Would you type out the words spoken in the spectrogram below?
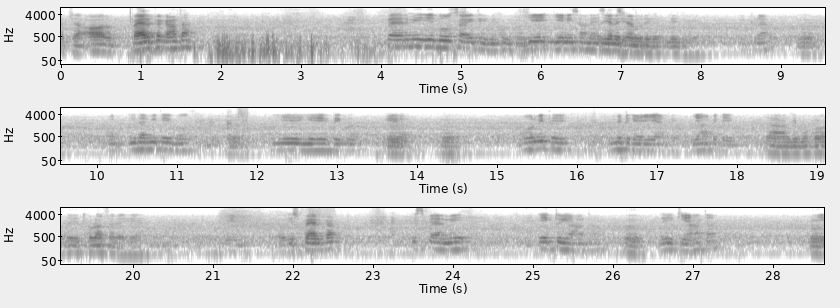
अच्छा और पैर पे कहाँ था? पैर में ये बहुत सारे थे देखो ये ये निशान है ये निशान दिख रहा है? और इधर भी थे बहुत हम्म, ये ये देखो ये। हम्म। और भी थे मिट गए यहाँ पे यहाँ पे थे। हाँ जी वो बड़ा था ये थोड़ा सा रह गया। ये। इस पैर का? इस पैर में एक तो यहाँ था एक यहाँ था। ये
